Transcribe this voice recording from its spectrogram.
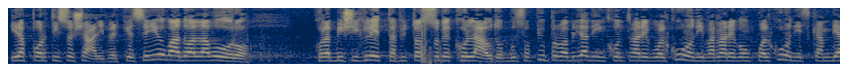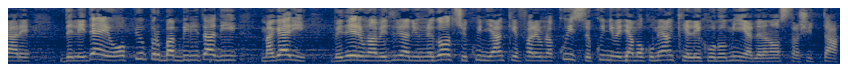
i rapporti sociali, perché se io vado al lavoro con la bicicletta piuttosto che con l'autobus, ho più probabilità di incontrare qualcuno, di parlare con qualcuno, di scambiare delle idee, ho più probabilità di magari vedere una vetrina di un negozio e quindi anche fare un acquisto? E quindi vediamo come anche l'economia della nostra città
